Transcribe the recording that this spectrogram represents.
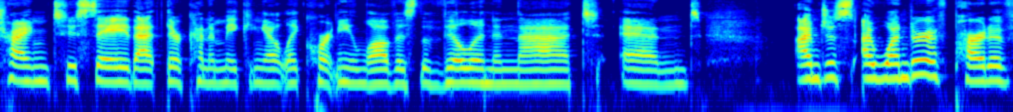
trying to say that they're kind of making out like Courtney Love is the villain in that. And I'm just, I wonder if part of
